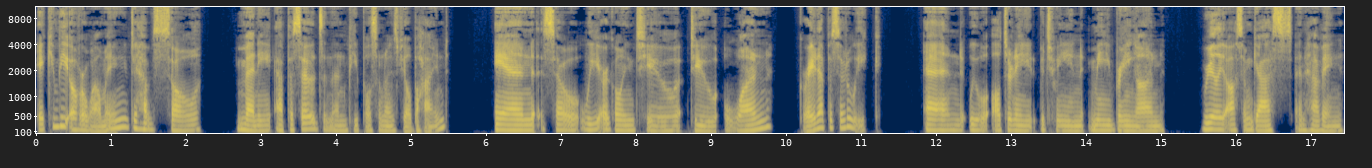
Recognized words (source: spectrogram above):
it can be overwhelming to have so many episodes and then people sometimes feel behind. And so we are going to do one great episode a week and we will alternate between me bringing on really awesome guests and having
